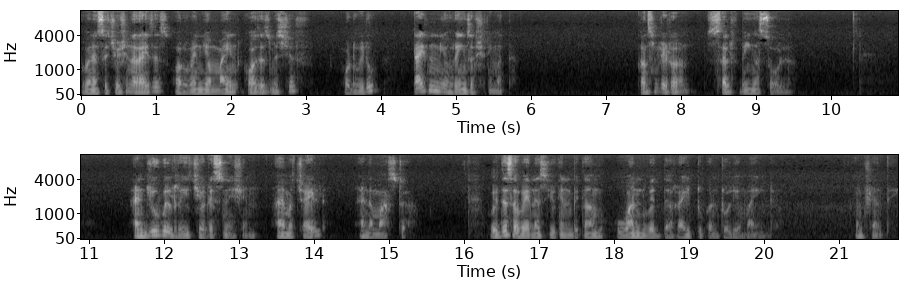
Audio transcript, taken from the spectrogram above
when a situation arises or when your mind causes mischief, what do we do? Tighten your reins of Shrimat. Concentrate on self being a soul. And you will reach your destination. I am a child and a master. With this awareness, you can become one with the right to control your mind. Om Shanti.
